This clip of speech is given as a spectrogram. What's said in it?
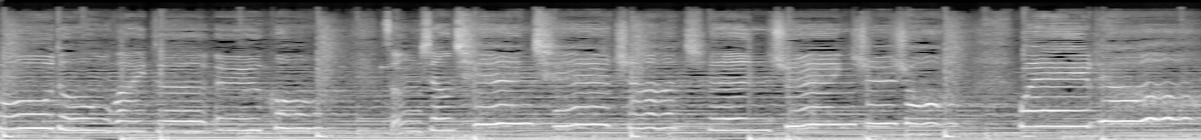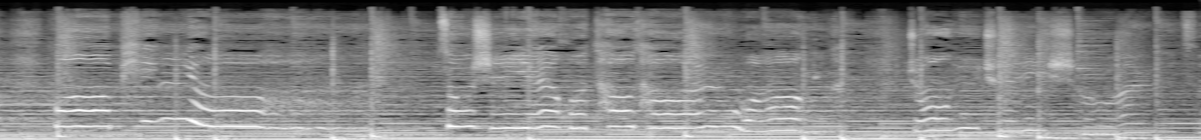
不动外的愚公，曾想轻骑着千军之中，为了我平庸，纵是野火滔滔而亡，终于垂手而走。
